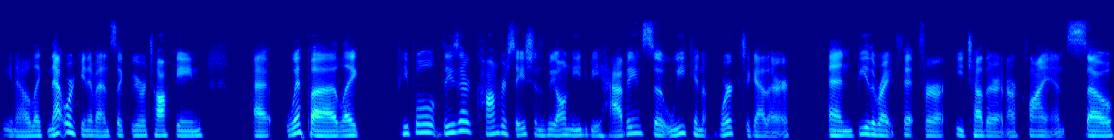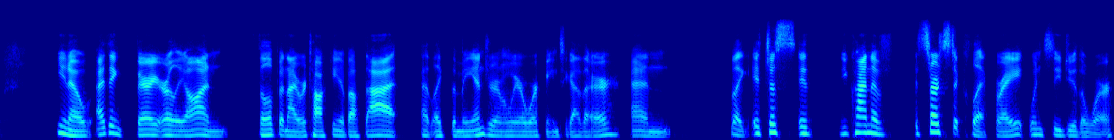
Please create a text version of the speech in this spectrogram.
you know like networking events like we were talking at WIPA like people these are conversations we all need to be having so we can work together and be the right fit for each other and our clients. So you know i think very early on philip and i were talking about that at like the Mandarin we were working together and like it just it you kind of it starts to click right once you do the work.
